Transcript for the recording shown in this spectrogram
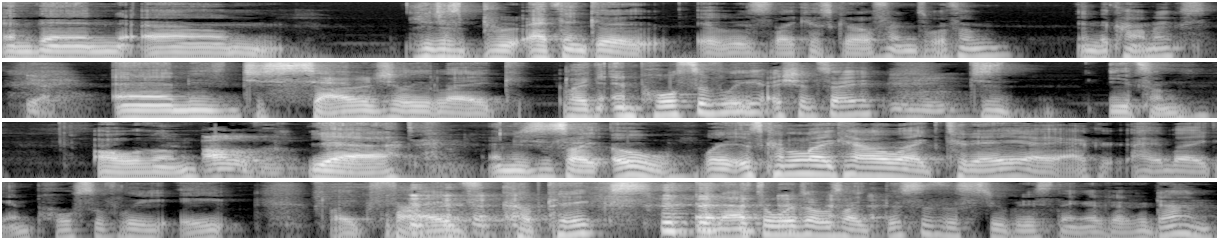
and then um, he just. I think it, it was like his girlfriend's with him in the comics, Yeah. and he just savagely, like like impulsively, I should say, Mm-hmm. just eats them, all of them. All of them. Yeah. And he's just like, oh, wait. It's kind of like how, like, today I, I like impulsively ate like five cupcakes. And afterwards I was like, this is the stupidest thing I've ever done.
